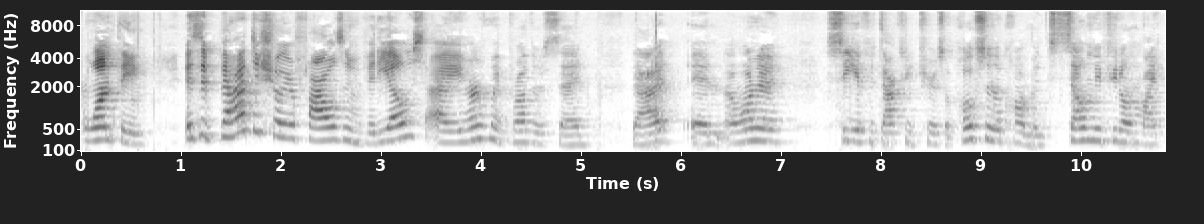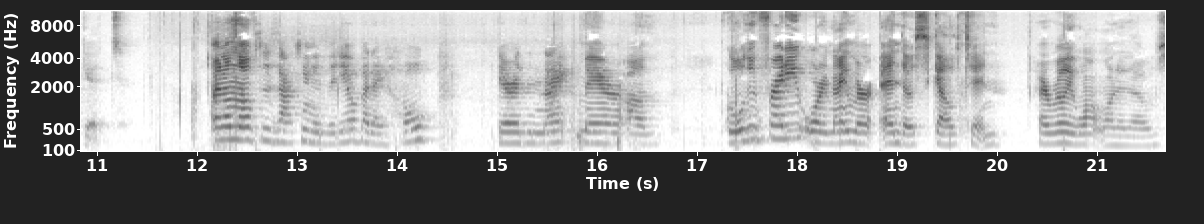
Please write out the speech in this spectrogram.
One thing. Is it bad to show your files in videos? I heard my brother said that, and I want to see if it's actually true. So post in the comments. Tell me if you don't like it. I don't know if this is actually in a video, but I hope there is a Nightmare um, Golden Freddy or a Nightmare Endoskeleton. I really want one of those.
